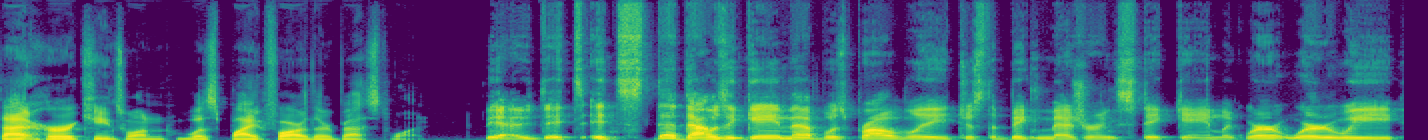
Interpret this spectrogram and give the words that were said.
that Hurricanes one was by far their best one. Yeah, it's it's that that was a game that was probably just a big measuring stick game. Like where where do we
